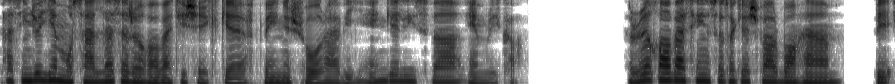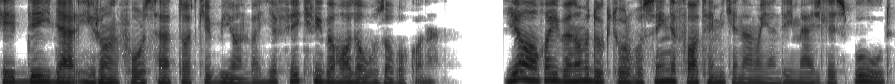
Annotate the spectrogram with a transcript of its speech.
پس اینجا یه مثلث رقابتی شکل گرفت بین شوروی، انگلیس و امریکا. رقابت این سه تا کشور با هم به عده‌ای در ایران فرصت داد که بیان و یه فکری به حال اوضاع بکنن. یه آقایی به نام دکتر حسین فاطمی که نماینده مجلس بود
